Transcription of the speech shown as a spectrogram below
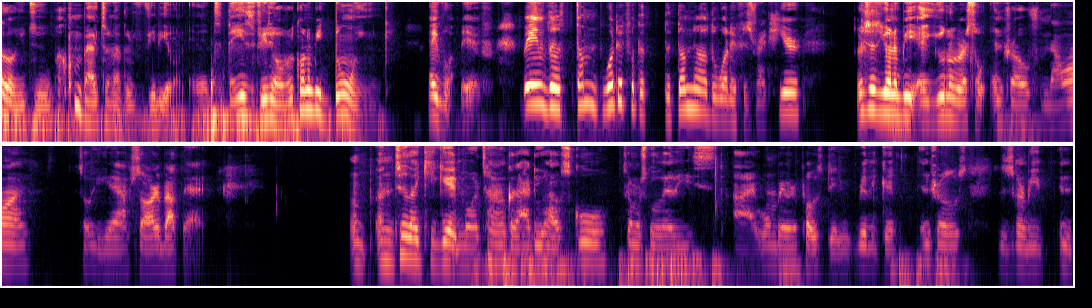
Hello YouTube, welcome back to another video. In today's video, we're going to be doing a what if. Being the thumb, what if the, the thumbnail of the what if is right here. This is going to be a universal intro from now on. So yeah, I'm sorry about that. Um, until I can get more time, because I do have school, summer school at least, I won't be able to post any really good intros. This is going to be in,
